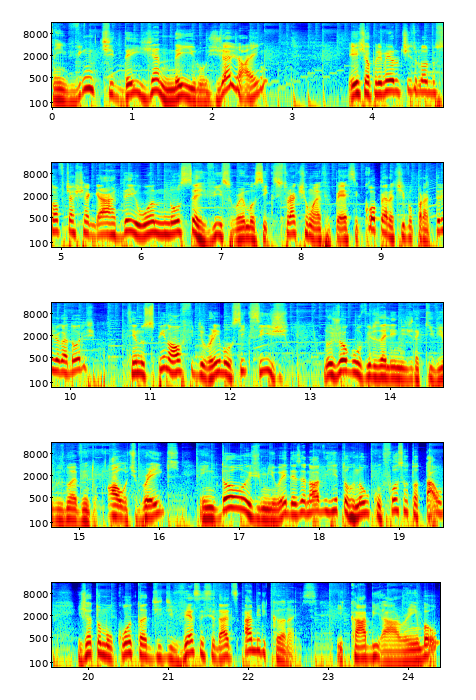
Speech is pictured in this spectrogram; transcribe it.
em 20 de janeiro. Já já, hein? Este é o primeiro título da Ubisoft a chegar Day One no serviço Rainbow Six Extraction FPS cooperativo para 3 jogadores, sendo spin-off de Rainbow Six Siege. No jogo, o vírus alienígena que vimos no evento Outbreak em 2019 retornou com força total e já tomou conta de diversas cidades americanas e cabe a Rainbow,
